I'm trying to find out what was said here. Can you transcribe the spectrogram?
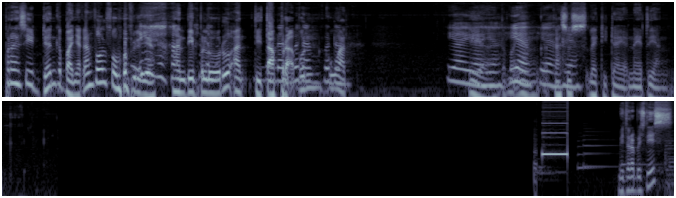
Presiden kebanyakan Volvo mobilnya, anti peluru, an- ditabrak Benar, pun benar, kuat. Iya iya iya. Iya yang iya. kasus Lady Diana itu yang Mitra bisnis,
